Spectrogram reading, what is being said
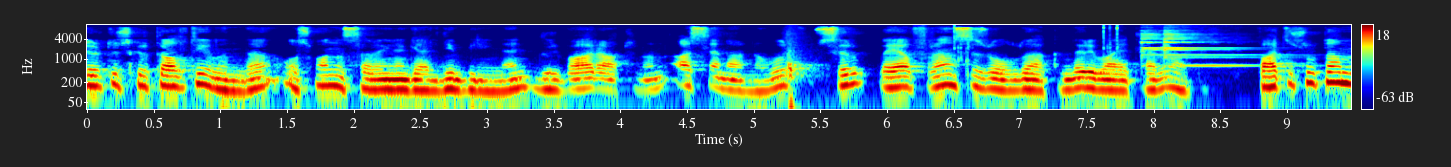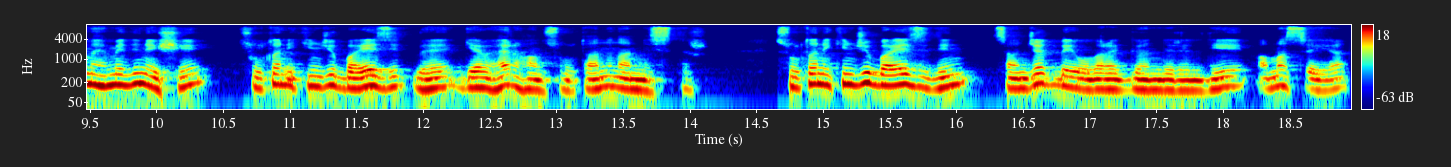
1446 yılında Osmanlı sarayına geldiği bilinen Gülbahar Hatun'un aslen Arnavut, Sırp veya Fransız olduğu hakkında rivayetler vardır. Fatih Sultan Mehmed'in eşi Sultan II. Bayezid ve Gevher Han Sultan'ın annesidir. Sultan II. Bayezid'in Sancak Bey olarak gönderildiği Amasya'ya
